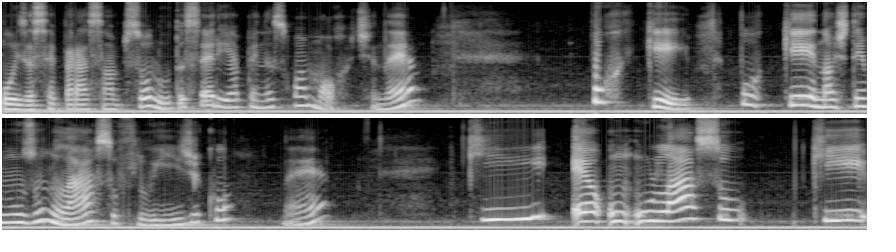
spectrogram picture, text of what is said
pois a separação absoluta seria apenas com a morte, né? Por quê? Porque nós temos um laço fluídico, né? Que é um, um laço que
